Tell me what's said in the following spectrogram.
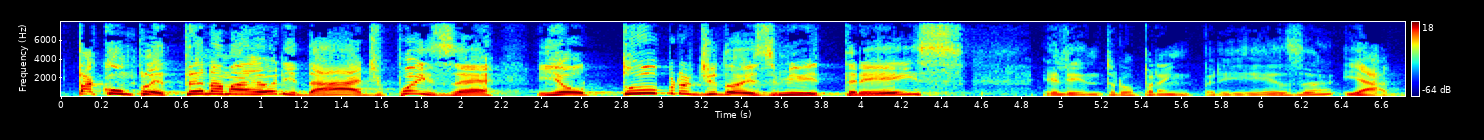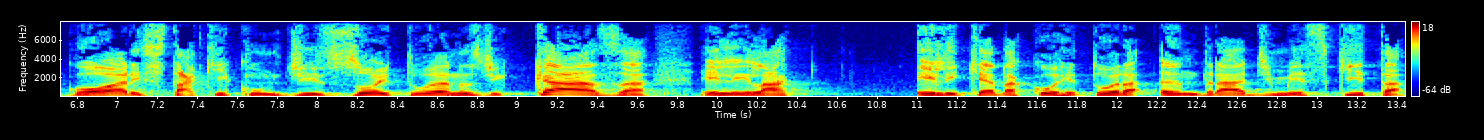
está completando a maioridade. Pois é, em outubro de 2003, ele entrou para a empresa e agora está aqui com 18 anos de casa. Ele lá, ele que é da corretora Andrade Mesquita.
